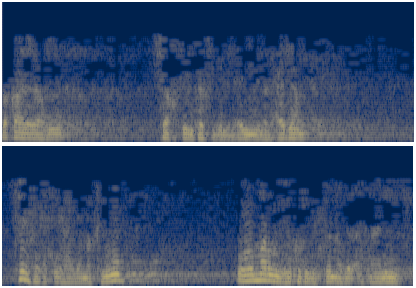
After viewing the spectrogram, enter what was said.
فقال له شخص ينتسب للعلم من العجم كيف تقول هذا مكذوب؟ وهو مروي في كتب السنة بالأسانيد.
